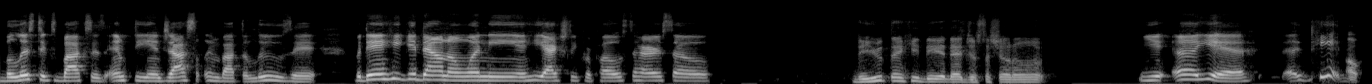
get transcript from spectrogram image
Ballistic's box is empty, and Jocelyn about to lose it. But then he get down on one knee and he actually proposed to her. So Do you think he did that just to shut up? yeah, uh, yeah. Uh, he Oh.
